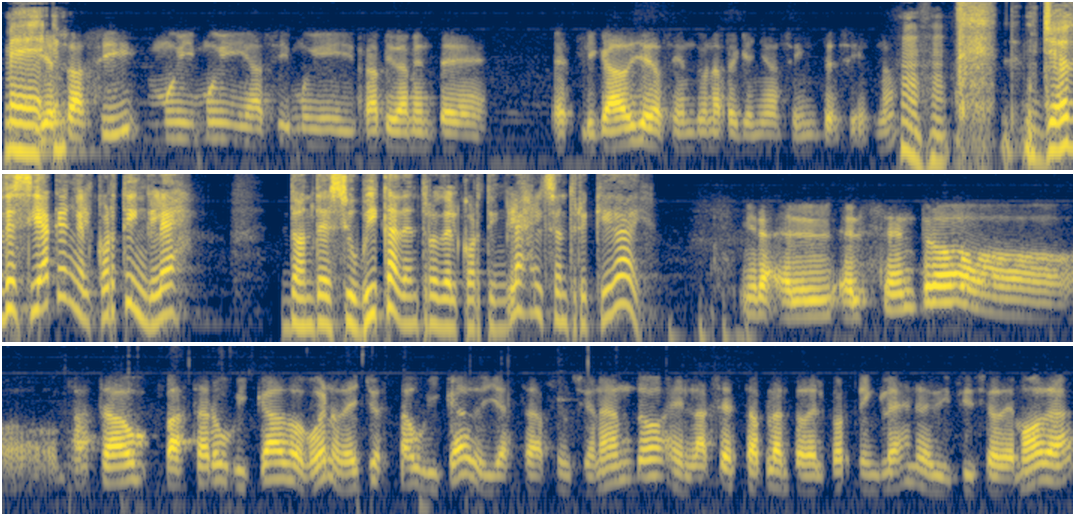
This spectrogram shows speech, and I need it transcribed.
Me- Y eso así, muy, muy, así, muy rápidamente explicado y haciendo una pequeña síntesis, ¿no? Yo decía que en el corte inglés, donde se ubica dentro del corte inglés el centro Ikigai. Mira, el, el centro va a, estar, va a estar ubicado, bueno, de hecho está ubicado y ya está funcionando en la sexta planta del Corte Inglés, en el edificio de moda.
